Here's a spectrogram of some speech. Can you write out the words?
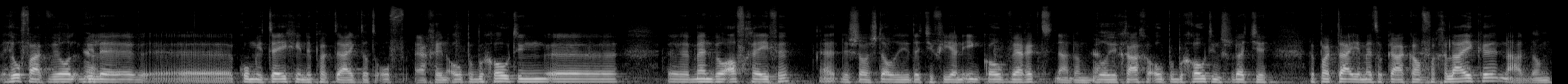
heel vaak wil, Ja. willen, eh, kom je tegen in de praktijk dat of er geen open begroting men wil afgeven. Dus dan stel je dat je via een inkoop werkt. Nou, dan Ja. wil je graag een open begroting, zodat je de partijen met elkaar kan vergelijken. Nou, dan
